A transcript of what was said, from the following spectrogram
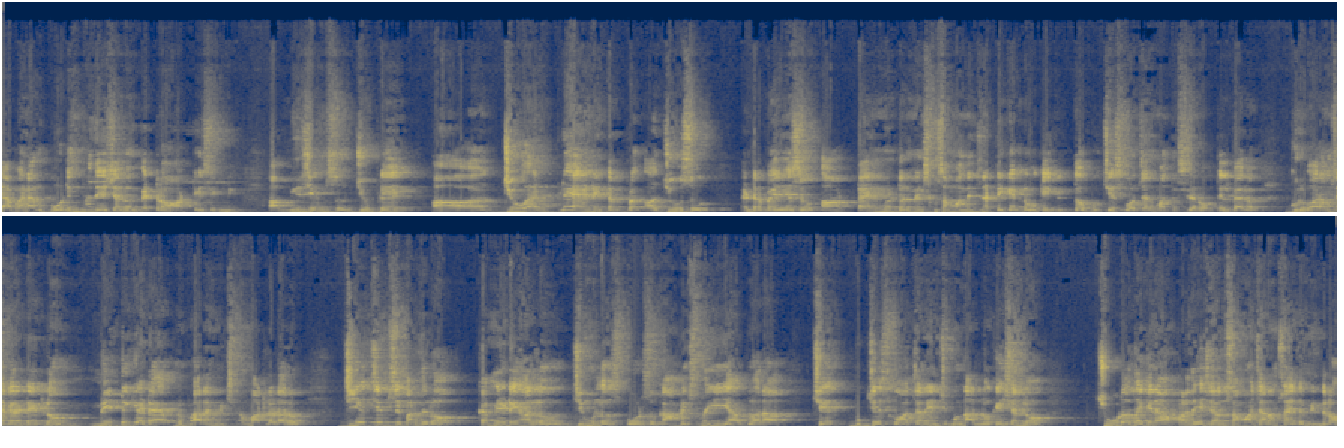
యాభై నాలుగు బోటింగ్ ప్రదేశాలు మెట్రో ఆర్టీసీ ఆ museums zoo play zoo and play and enter zoos enterprises ఆ టైమ్ టోర్నమెంట్స్కు సంబంధించిన టికెట్లు ఒకే క్లిక్తో బుక్ చేసుకోవచ్చని మంత్రి శ్రీధర్బాబు తెలిపారు. గురువారం సెక్రటరియట్లో మీ టికెట్ యాప్ను ప్రారంభించడం మాట్లాడారు. జిహెచ్ఎంసీ పరిధిలో కమ్యూనిటీ హాల్లో జిమ్లో స్పోర్ట్స్ కాంప్లెక్స్ ఈ యాప్ ద్వారా చే బుక్ చేసుకోవచ్చని ఎంచుకున్న లొకేషన్లో చూడదగిన ప్రదేశాలు సమాచారం సైతం ఇందులో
